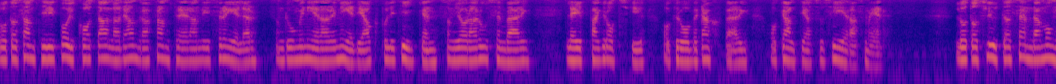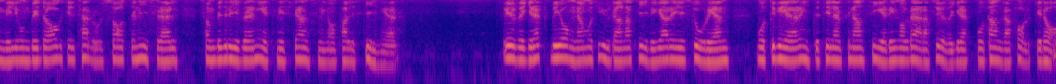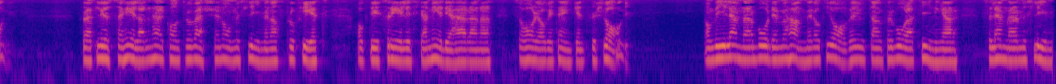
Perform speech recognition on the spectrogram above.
Låt oss samtidigt bojkotta alla de andra framträdande israeler som dominerar i media och politiken som Göran Rosenberg, Leif Pagrotsky och Robert Aschberg och alltid associeras med. Låt oss sluta sända mångmiljonbidrag till terrorstaten Israel som bedriver en etnisk granskning av palestinier. Övergrepp begångna mot judarna tidigare i historien motiverar inte till en finansiering av deras övergrepp mot andra folk idag. För att lösa hela den här kontroversen om muslimernas profet och de israeliska medieherrarna så har jag ett enkelt förslag. Om vi lämnar både Muhammed och Jave utanför våra tidningar så lämnar muslimer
